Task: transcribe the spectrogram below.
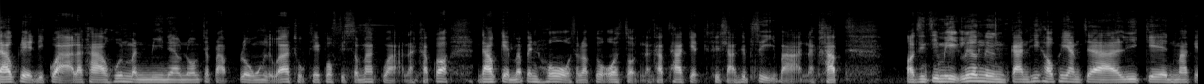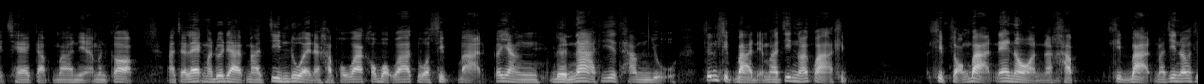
downgrade ดีกว่าราคาหุ้นมันมีแนวโน้มจะปรับลงหรือว่าถูก take profit ซมากกว่านะครับก็ downgrade มาเป็นโฮสำหรับตัวโอสถนะครับ target คือ 34 บาทนะครับ อ๋อจริงๆมีอีกเรื่องหนึ่งการที่เขาพยายามจะ regain market share กลับมาเนี่ยมันก็อาจจะแลกมาด้วย margin ด้วยนะครับ เพราะว่าเขาบอกว่าตัว 10 บาทก็ยังเดินหน้าที่จะทำอยู่ ซึ่ง 10 บาทเนี่ยมาจิ้นน้อยกว่า 10 12 บาทแน่นอนนะครับ10 บาทมาจิ้นน้อยกว่า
